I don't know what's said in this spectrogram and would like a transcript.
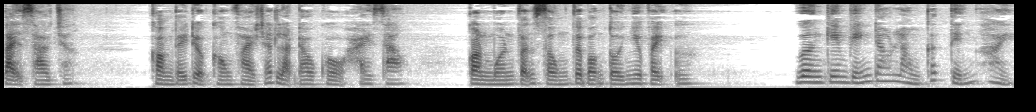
Tại sao chứ? Không thấy được không phải rất là đau khổ hay sao? Còn muốn vẫn sống với bóng tối như vậy ư? Vương Kim Vĩnh đau lòng cất tiếng hỏi.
